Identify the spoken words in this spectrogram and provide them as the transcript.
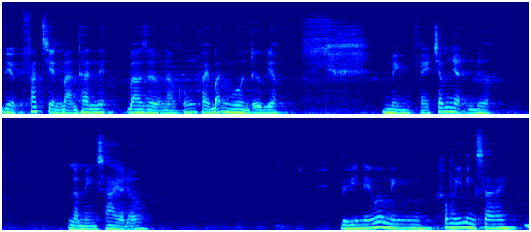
việc phát triển bản thân ấy bao giờ nó cũng phải bắt nguồn từ việc mình phải chấp nhận được là mình sai ở đâu bởi vì nếu mà mình không nghĩ mình sai ừ.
